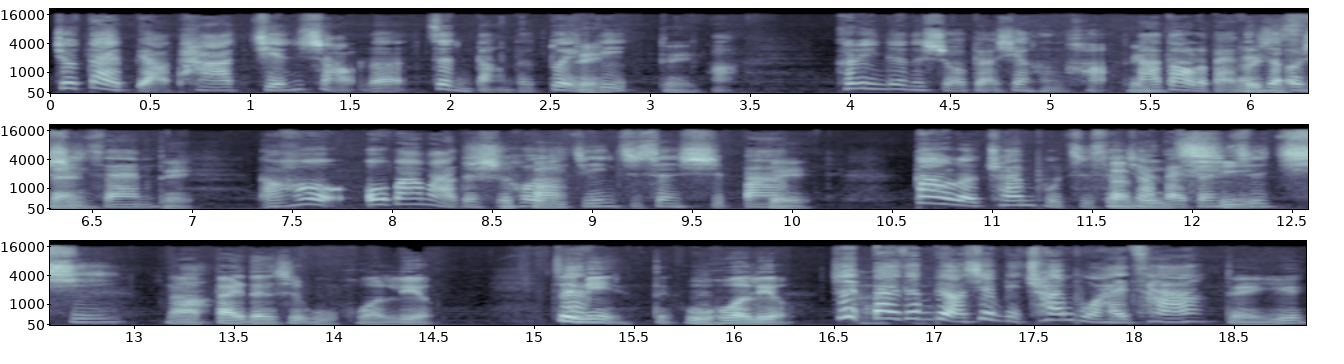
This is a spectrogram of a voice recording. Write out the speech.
就代表他减少了政党的对立。对啊，克林顿的时候表现很好，对拿到了百分之二十三。对，然后奥巴马的时候已经只剩十八。对，到了川普只剩下百分之七。那拜登是五或六，这面对五或六。所以拜登表现比川普还差。对，因为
